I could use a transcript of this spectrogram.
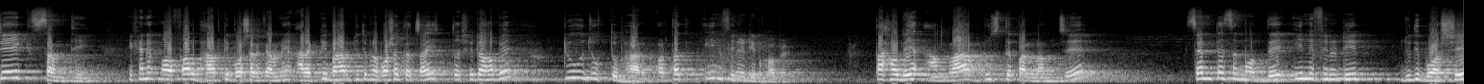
take something এখানে অফার ভাবটি বসার কারণে আরেকটি ভাব যদি আমরা বসাতে চাই, তো সেটা হবে টু যুক্ত ভার, অর্থাৎ ইনফিনিটিভ হবে। তাহলে আমরা বুঝতে পারলাম যে সেন্টেন্সের মধ্যে ইনফিনিটিভ যদি বসে,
